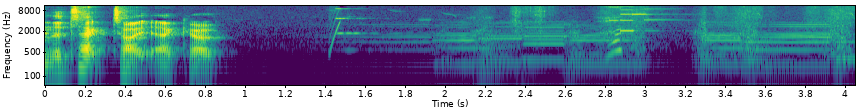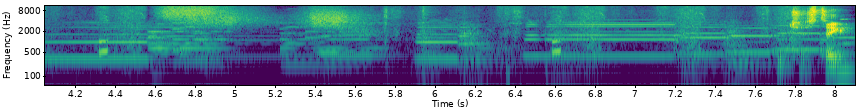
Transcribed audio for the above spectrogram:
Learn the Tektite Echo. Interesting.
